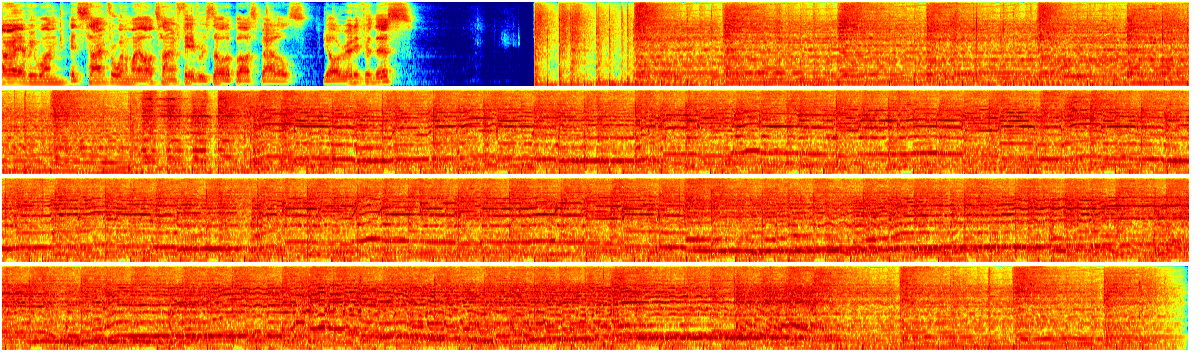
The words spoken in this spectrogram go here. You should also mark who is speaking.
Speaker 1: Alright, everyone. It's time for one of my all time favorite Zelda boss battles. Y'all ready for this?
